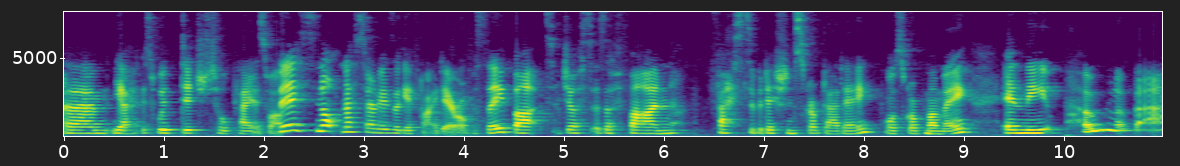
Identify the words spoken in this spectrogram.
um yeah it's with digital play as well this not necessarily as a gift idea obviously but just as a fun festive edition Scrub Daddy or Scrub Mummy in the polar bear.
